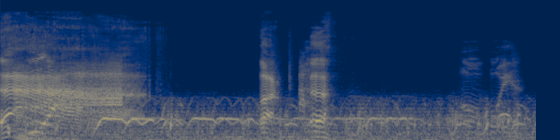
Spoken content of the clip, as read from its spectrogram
Ah! Fuck. Ah. oh boy.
